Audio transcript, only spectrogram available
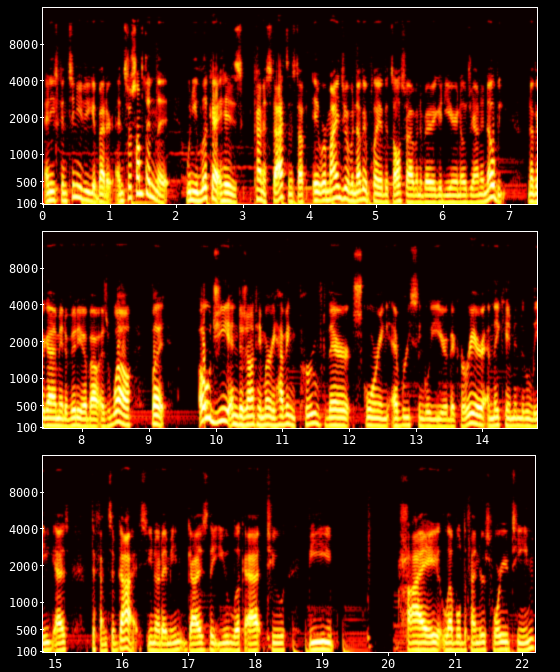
and he's continued to get better. And so something that when you look at his kind of stats and stuff, it reminds you of another player that's also having a very good year in OG Anunoby, another guy I made a video about as well. But OG and DeJounte Murray having proved their scoring every single year of their career, and they came into the league as defensive guys. You know what I mean? Guys that you look at to be high level defenders for your team,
